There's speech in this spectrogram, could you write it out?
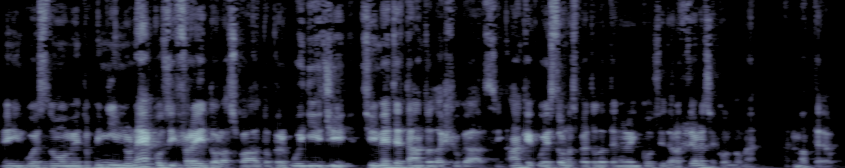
in questo momento. Quindi non è così freddo l'asfalto per cui dici ci mette tanto ad asciugarsi. Anche questo è un aspetto da tenere in considerazione secondo me Matteo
